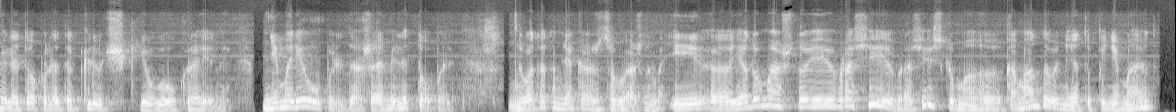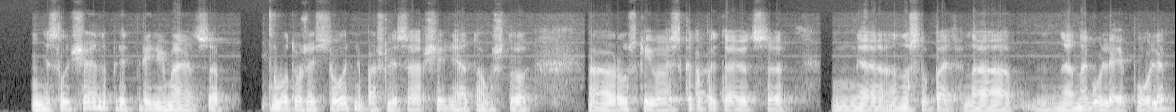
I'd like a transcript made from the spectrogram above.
Мелитополь – это ключ к югу Украины. Не Мариуполь даже, а Мелитополь. Вот это мне кажется важным. И э, я думаю, что и в России, в российском э, командовании это понимают. Не случайно предпринимаются... Вот уже сегодня пошли сообщения о том, что э, русские войска пытаются наступать на, на гуляй-поле.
